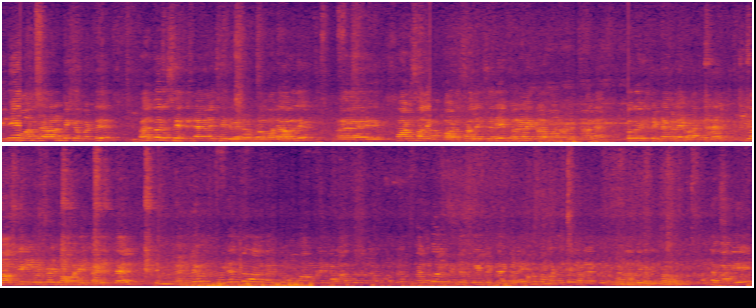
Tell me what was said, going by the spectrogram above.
இதே வந்து ஆரம்பிக்கப்பட்டு பல்வேறு திட்டங்களை செய்து வருகிறோம். அதாவது பாடசாலை பாடசாலை சரி பல்கலைக்கழக மாணவர்களுக்கான உதவி திட்டங்களை வழங்குதல் பிளாஸ்டிக் பொருட்கள் அவரை தடுத்தல் மற்றும் இடத்தலால் மருத்துவ மாவட்ட கலாச்சாரம் போன்ற பல்வேறு திட்ட செயல் திட்டங்களை மட்டத்தில் நடந்து வருகிறோம் அந்த வகையில்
